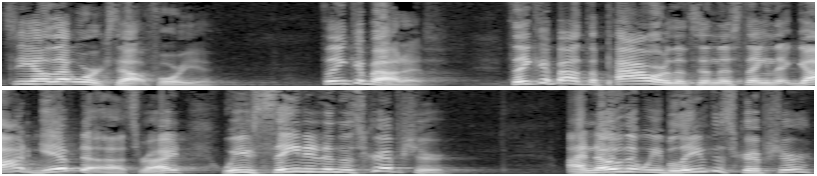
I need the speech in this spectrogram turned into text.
See how that works out for you. Think about it. Think about the power that's in this thing that God gave to us, right? We've seen it in the Scripture. I know that we believe the Scripture.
